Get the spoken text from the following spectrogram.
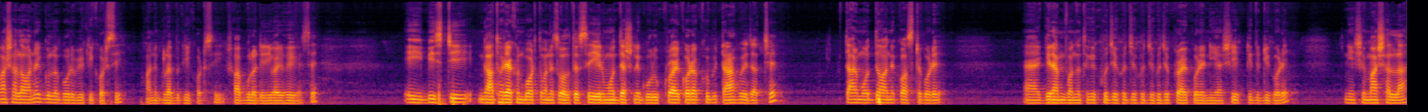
মাসাল্লাহ অনেকগুলো গরু বিক্রি করছি, অনেকগুলো বিক্রি করছি, সবগুলো ডেলিভারি হয়ে গেছে। এই বীজটি গাথরে এখন বর্তমানে চলতেছে, এর মধ্যে আসলে গরু ক্রয় করা খুবই টাফ হয়ে যাচ্ছে। তার মধ্যে অনেক কষ্ট করে গ্রামগঞ্জ থেকে খুঁজে খুঁজে খুঁজে খুঁজে ক্রয় করে নিয়ে আসি, একটি দুটি করে। নিয়ে এসে মাসাল্লাহ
